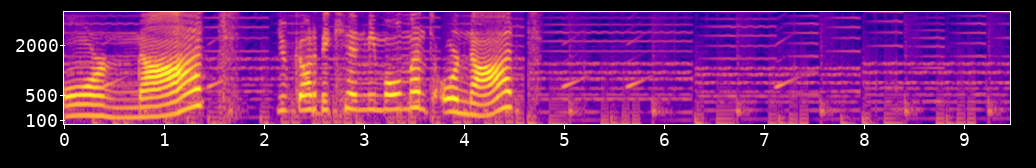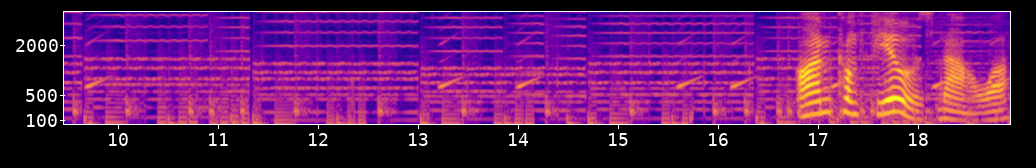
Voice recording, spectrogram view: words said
Or not? You've got to be kidding me, moment, or not? I'm confused now.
